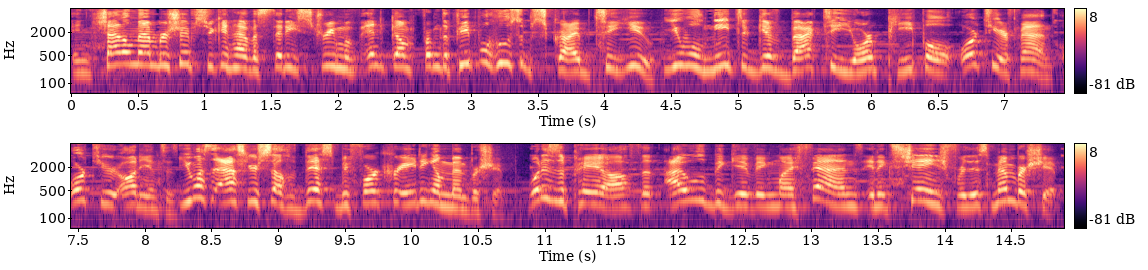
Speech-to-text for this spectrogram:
in channel memberships, you can have a steady stream of income from the people who subscribe to you. You will need to give back to your people or to your fans or to your audiences. You must ask yourself this before creating a membership. What is the payoff that I will be giving my fans in exchange for this membership?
